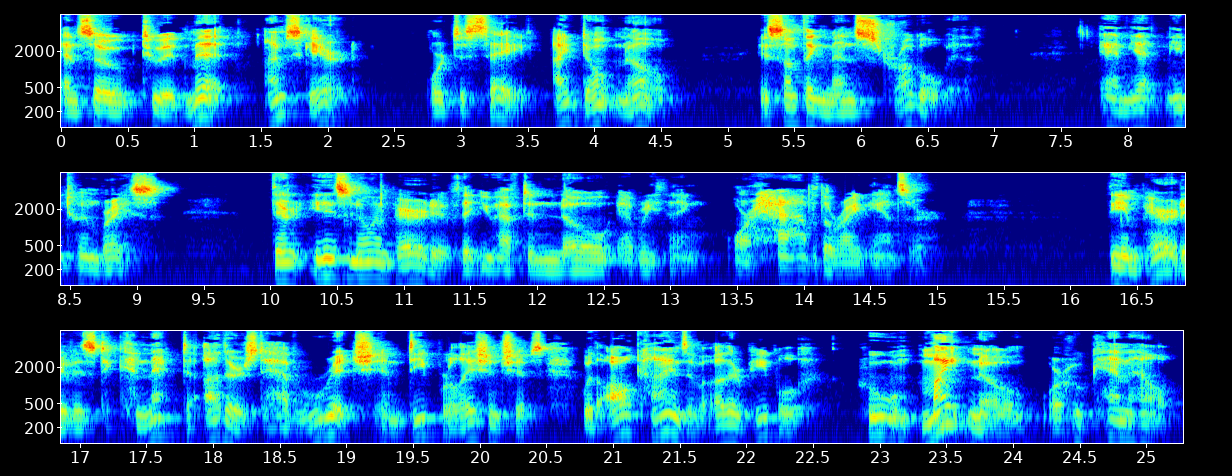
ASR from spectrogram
And so to admit, I'm scared, or to say, I don't know, is something men struggle with and yet need to embrace. There is no imperative that you have to know everything or have the right answer. The imperative is to connect to others, to have rich and deep relationships with all kinds of other people who might know or who can help.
